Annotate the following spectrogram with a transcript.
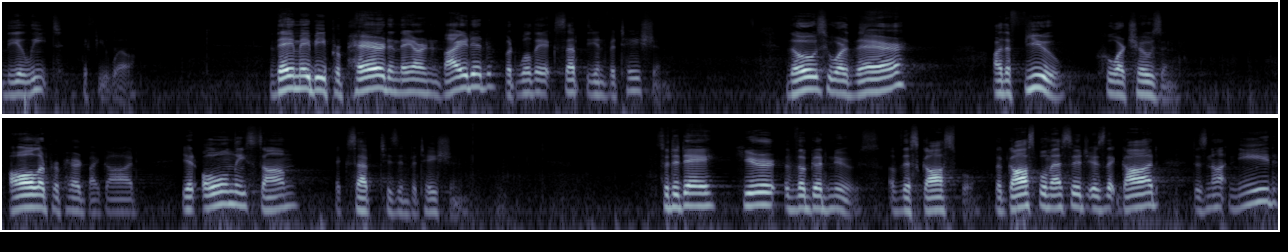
the elite, if you will. They may be prepared and they are invited, but will they accept the invitation? Those who are there are the few who are chosen. All are prepared by God, yet only some accept his invitation. So today, hear the good news of this gospel. The gospel message is that God does not need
